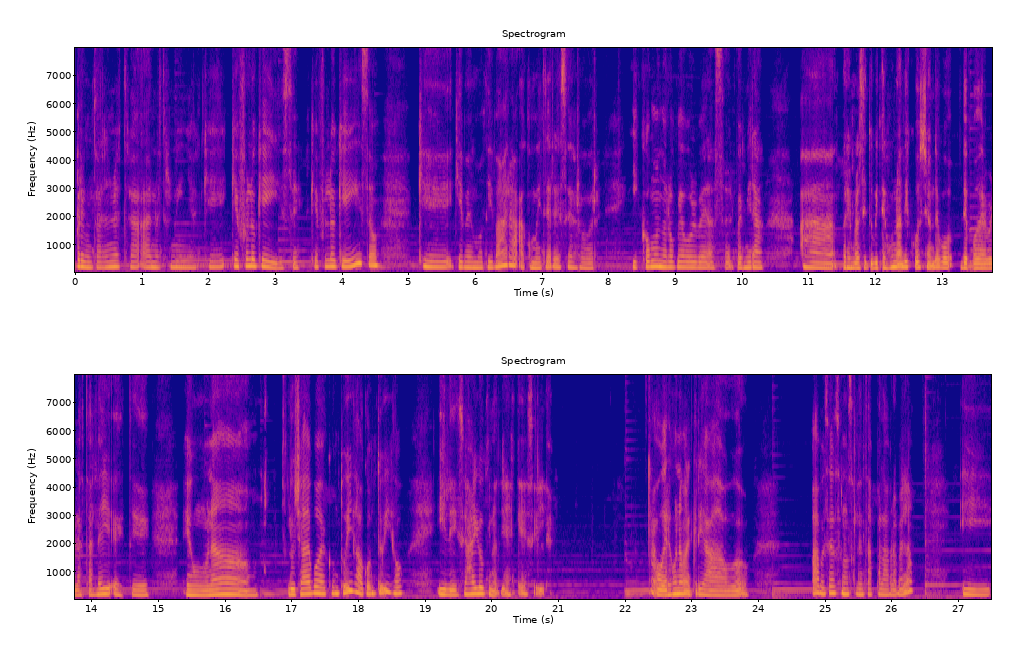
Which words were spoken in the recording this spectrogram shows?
preguntarle a nuestra, a nuestra niña qué, qué fue lo que hice, qué fue lo que hizo que, me motivara a cometer ese error y cómo no lo voy a volver a hacer. Pues mira, ah, por ejemplo, si tuviste una discusión de, poder, ver Estás este, en una lucha de poder con tu hija o con tu hijo y le dices algo que no tienes que decirle. O eres una malcriada o a veces eso no salen esas palabras, ¿verdad? Y,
